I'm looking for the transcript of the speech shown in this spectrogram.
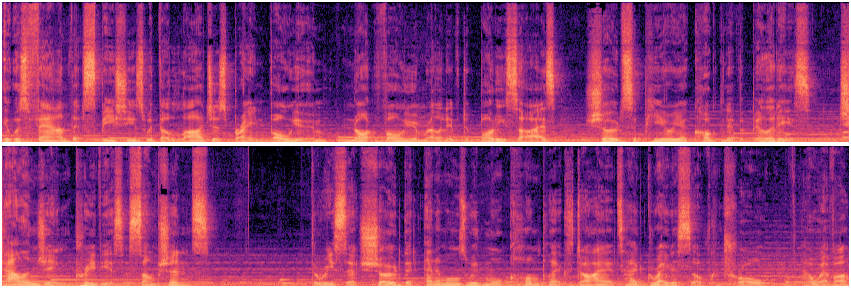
It was found that species with the largest brain volume, not volume relative to body size, showed superior cognitive abilities, challenging previous assumptions. The research showed that animals with more complex diets had greater self control. However,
